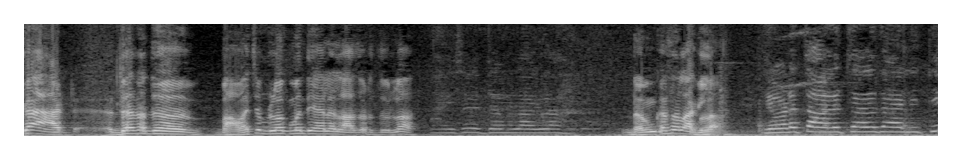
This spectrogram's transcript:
काय आठ दादा भावाच्या ब्लॉगमध्ये यायला लाजर तुला. दम लागला. दम कसा लागला? एवढं चालत चालत आली ती.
